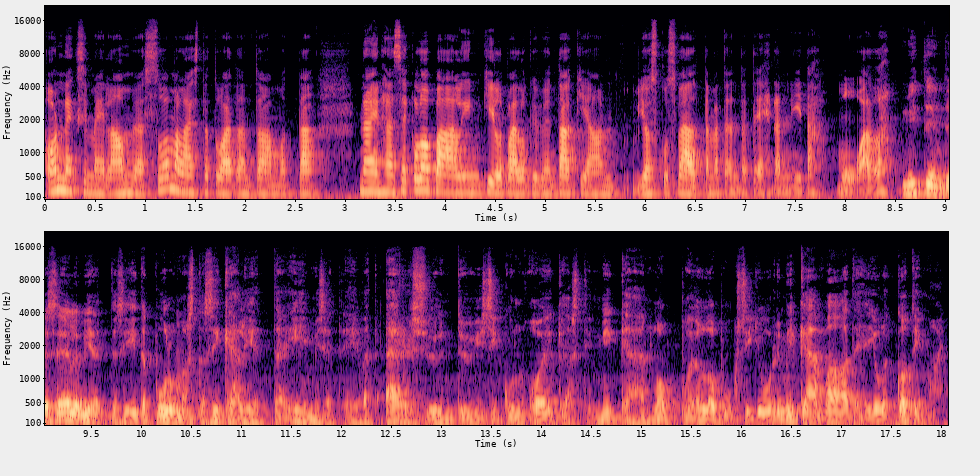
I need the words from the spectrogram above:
Onneksi meillä on myös suomalaista tuotantoa, mutta näinhän se globaalin kilpailukyvyn takia on joskus välttämätöntä tehdä niitä muualla. Miten te selviätte siitä pulmasta sikäli, että ihmiset eivät ärsyyntyisi, kun oikeasti mikään loppujen lopuksi juuri mikään vaate ei ole kotimainen?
